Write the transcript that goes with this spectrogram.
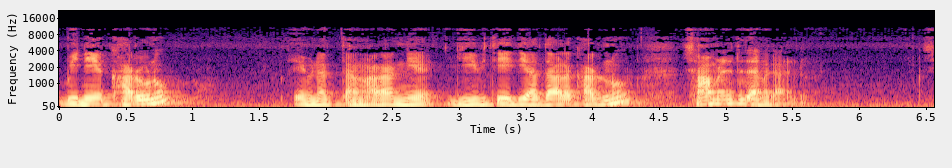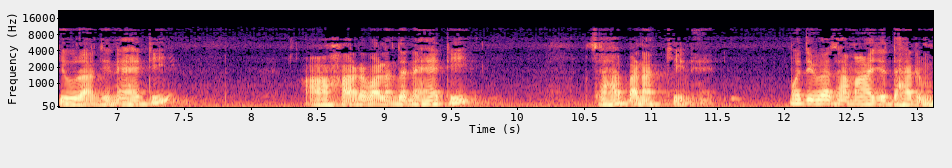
විනය කරුණු එහෙම නැත්නම් ආරණ්‍ය ජීවිතයේදී අදාළ කරුණු සාමාන්‍යයට දැනගන්න ඕනේ. සිවුරාදීන හැටි ආහාර වළඳන හැටි සහ බණක් කියන හැටි. මොකද ඒවා සමාජ ධර්ම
